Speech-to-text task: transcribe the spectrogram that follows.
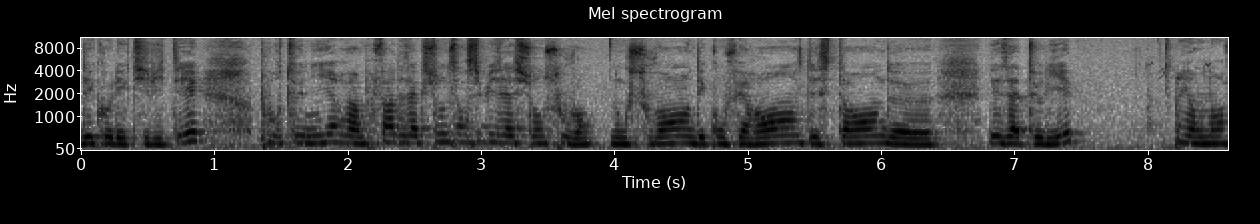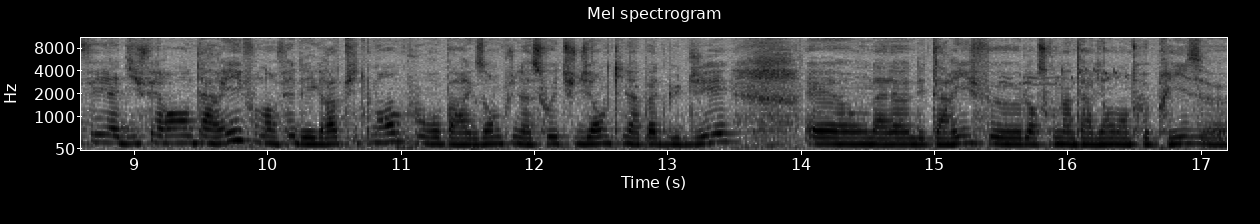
des collectivités, pour, tenir, pour faire des actions de sensibilisation souvent. Donc souvent des conférences, des stands, euh, des ateliers. Et on en fait à différents tarifs, on en fait des gratuitement pour par exemple une asso étudiante qui n'a pas de budget. Et on a des tarifs euh, lorsqu'on intervient en entreprise. Euh,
